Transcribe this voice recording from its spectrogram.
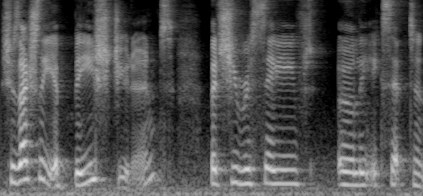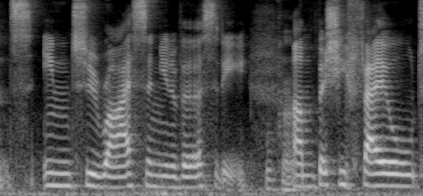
She was actually a B student, but she received early acceptance into Ryerson University. Okay. Um, but she failed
